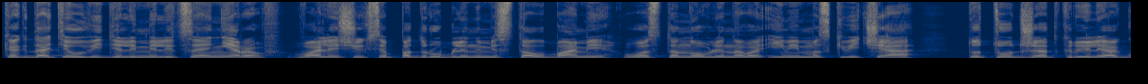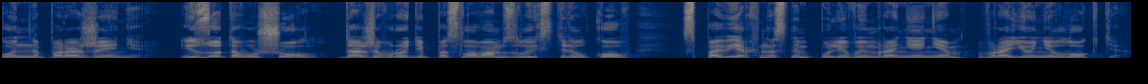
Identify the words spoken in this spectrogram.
Когда те увидели милиционеров, валящихся подрубленными столбами у остановленного ими москвича, то тут же открыли огонь на поражение. Изотов ушел, даже вроде, по словам злых стрелков, с поверхностным пулевым ранением в районе локтя.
